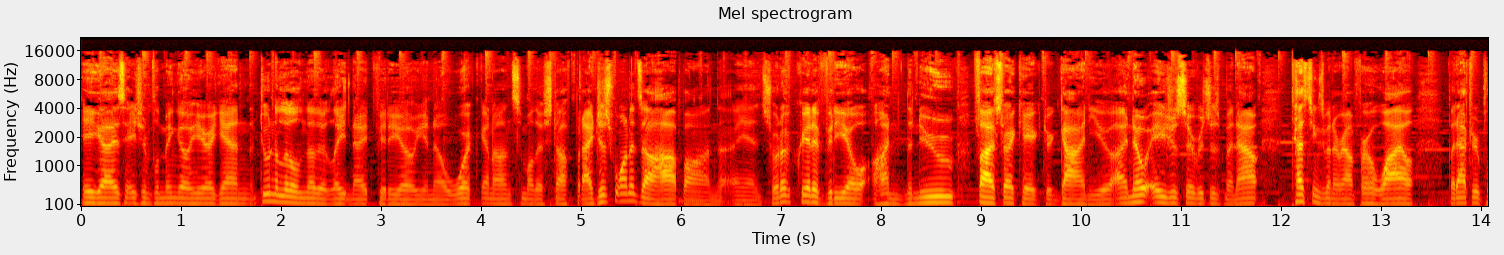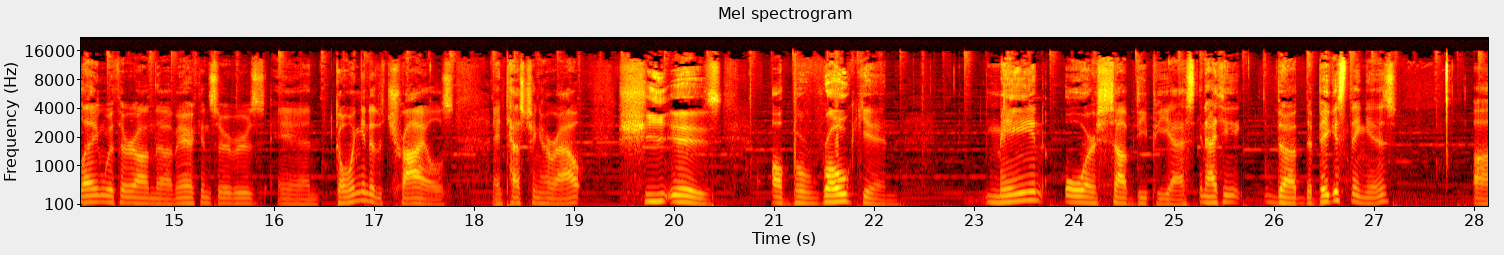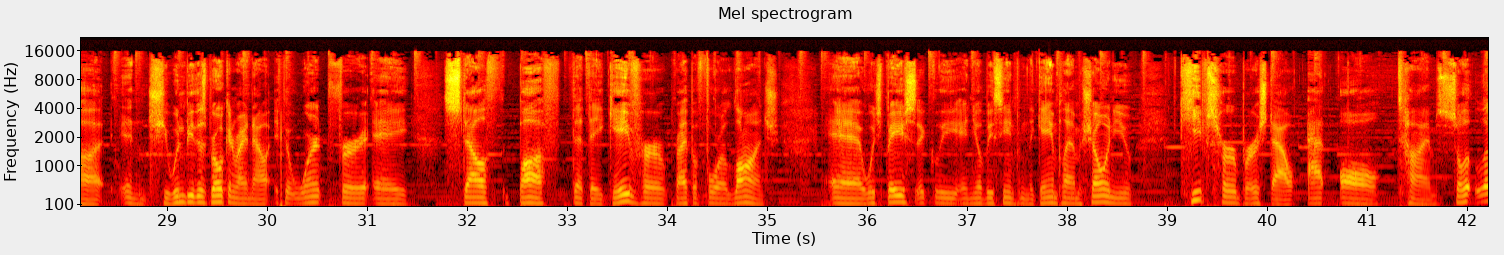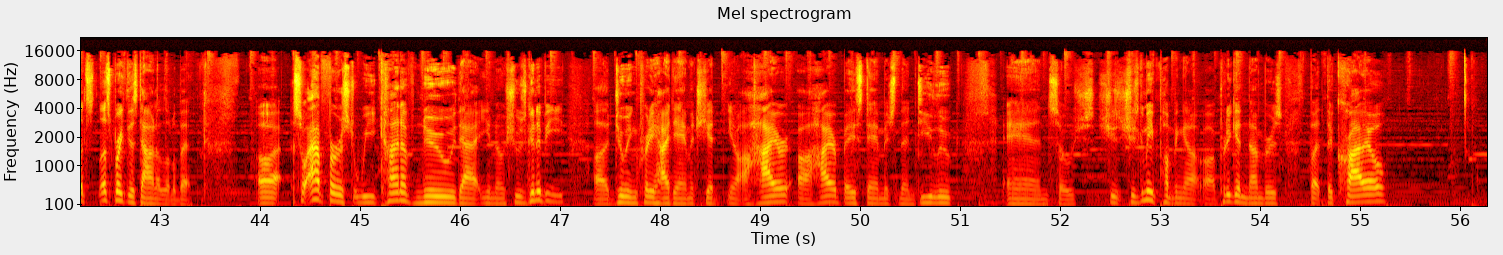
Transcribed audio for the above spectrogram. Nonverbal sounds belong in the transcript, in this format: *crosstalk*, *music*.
Hey guys, Asian Flamingo here again, doing a little another late night video, you know, working on some other stuff, but I just wanted to hop on and sort of create a video on the new 5-star character, Ganyu. I know Asia servers has been out, testing's been around for a while, but after playing with her on the American servers and going into the trials and testing her out, she is a broken main or sub DPS, and I think the the biggest thing is uh, and she wouldn't be this broken right now if it weren't for a stealth buff that they gave her right before launch, uh, which basically, and you'll be seeing from the gameplay I'm showing you, keeps her burst out at all times. So let's let's break this down a little bit. Uh, so at first we kind of knew that you know she was going to be uh, doing pretty high damage. She had you know a higher a higher base damage than Diluc, and so she's she's going to be pumping out uh, pretty good numbers. But the cryo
